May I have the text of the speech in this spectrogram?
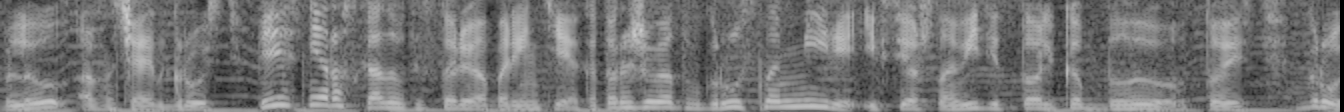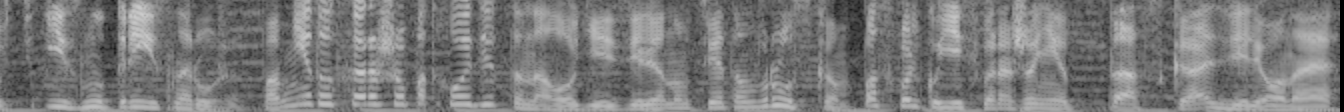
Blue означает грусть. Песня рассказывает историю о пареньке, который живет в грустном мире и все, что он видит, только blue, то есть грусть, изнутри и снаружи. По мне тут хорошо подходит аналогия с зеленым цветом в русском, поскольку есть выражение «тоска зеленая»,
